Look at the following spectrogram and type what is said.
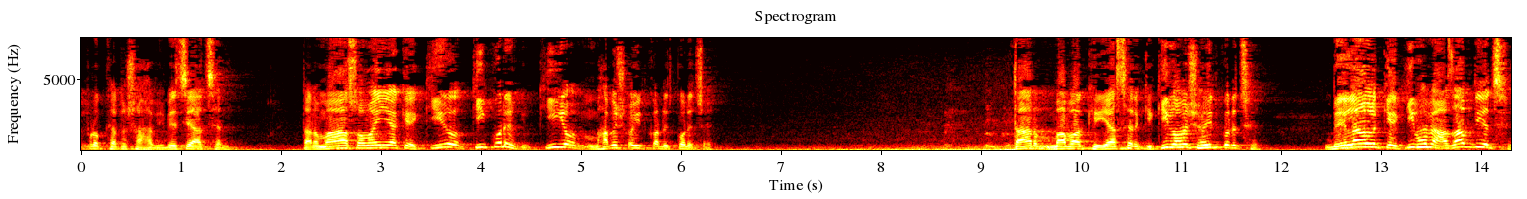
প্রখ্যাত সাহাবি, বেঁচে আছেন। তার মা সোমাইয়াকে কি করে কি ভাবে শহীদ করেছে? তার বাবাকে, ইয়াসেরকে কীভাবে শহীদ করেছে? বেলালকে কীভাবে আজাব দিয়েছে?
